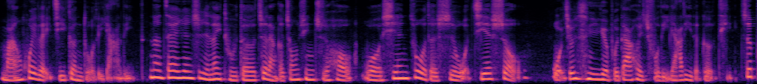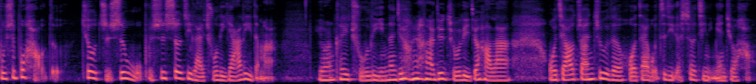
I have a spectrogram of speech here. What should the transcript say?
蛮会累积更多的压力的。那在认识人类图的这两个中心之后，我先做的是我接受。我就是一个不大会处理压力的个体，这不是不好的，就只是我不是设计来处理压力的嘛。有人可以处理，那就 让他去处理就好啦。我只要专注的活在我自己的设计里面就好。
